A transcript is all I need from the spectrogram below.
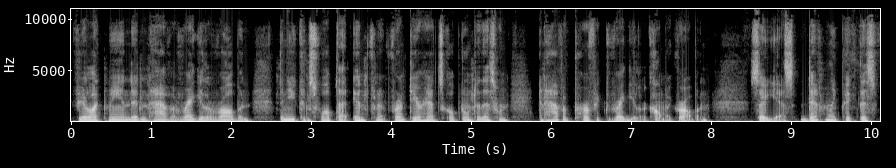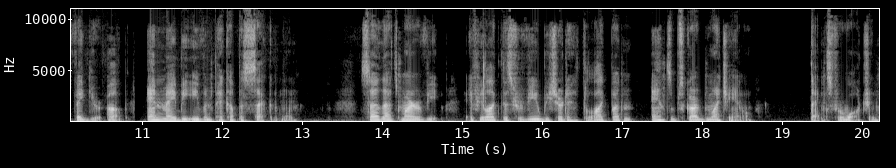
If you're like me and didn't have a regular Robin, then you can swap that Infinite Frontier head sculpt onto this one and have a perfect regular comic Robin. So yes, definitely pick this figure up, and maybe even pick up a second one. So that's my review. If you like this review, be sure to hit the like button and subscribe to my channel. Thanks for watching.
